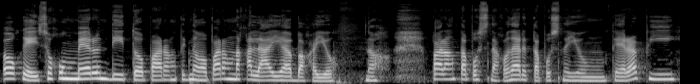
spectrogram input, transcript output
Okay, so kung meron dito, parang tignan mo, parang nakalaya ba kayo? No? Parang tapos na. Kunwari, tapos na yung therapy,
